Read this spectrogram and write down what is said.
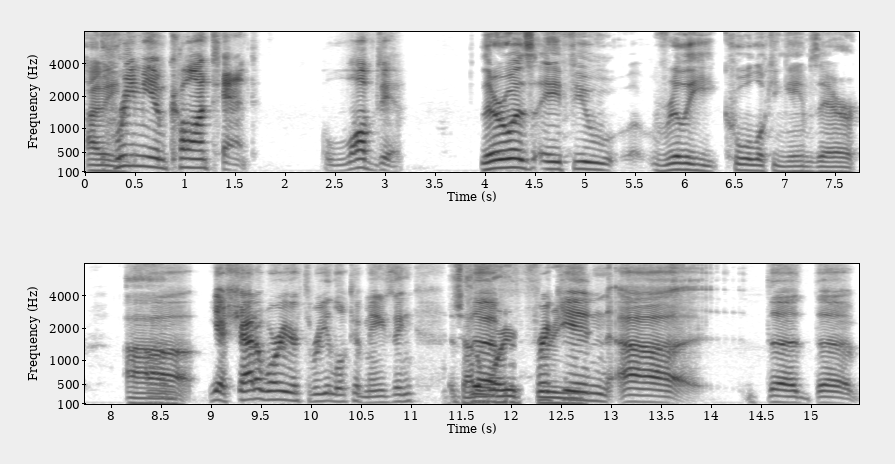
I mean, premium content. Loved it. there was a few really cool looking games there. Um, uh, Yeah, Shadow Warrior Three looked amazing. Shadow the Warrior 3. freaking uh, the the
